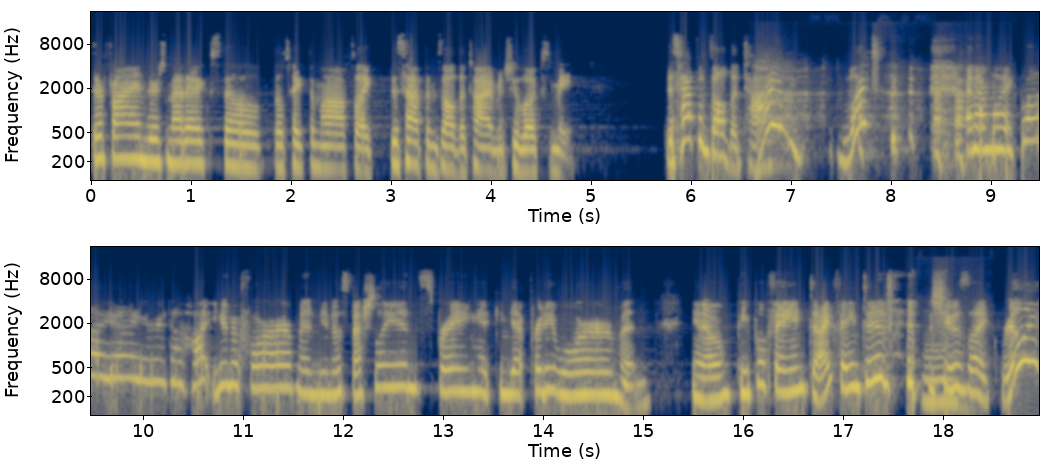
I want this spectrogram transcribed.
they're fine. There's medics. They'll they'll take them off. Like this happens all the time. And she looks at me. This happens all the time? What? And i'm like well yeah you're in a hot uniform and you know especially in spring it can get pretty warm and you know, people faint. I fainted. Mm. she was like, really?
